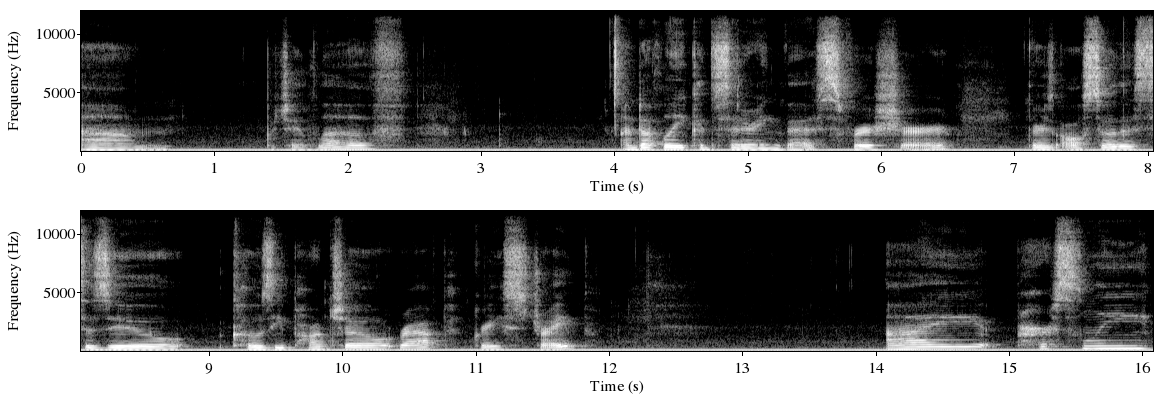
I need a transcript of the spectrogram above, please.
um, which I love. I'm definitely considering this for sure. There's also the Sizu Cozy Poncho Wrap Gray Stripe. I personally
